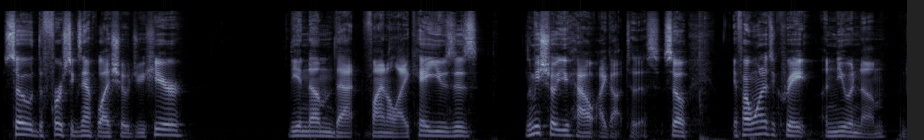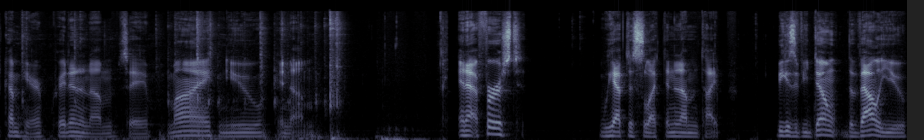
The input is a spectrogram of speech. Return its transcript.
So the first example I showed you here, the enum that Final IK uses, let me show you how I got to this. So if I wanted to create a new enum, I'd come here, create an enum, say my new enum. And at first, we have to select an enum type because if you don't, the value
